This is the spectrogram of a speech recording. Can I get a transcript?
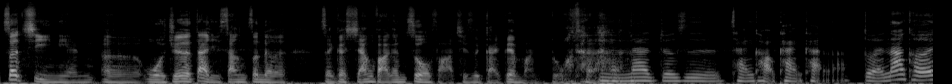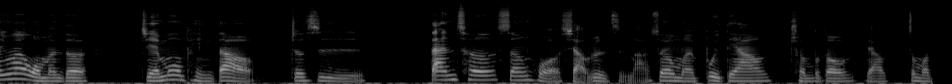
这几年，呃，我觉得代理商真的整个想法跟做法其实改变蛮多的。嗯，那就是参考看看了。对，那可能因为我们的。节目频道就是单车生活小日子嘛，所以我们不一定要全部都聊这么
